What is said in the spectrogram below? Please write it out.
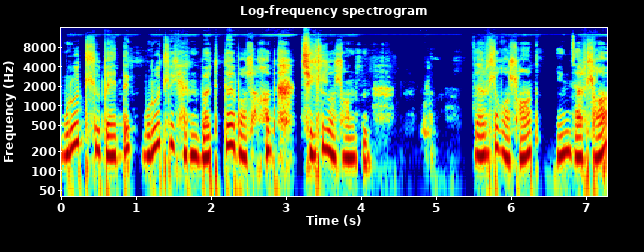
мөрөөдөл байдаг. Мөрөөдлийг харин бодтой болгоход чиглэл болгонд нь зориг болгоод энэ зорилгоо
